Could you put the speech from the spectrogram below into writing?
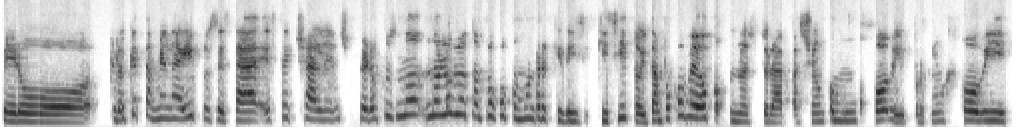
pero creo que también ahí pues está este challenge, pero pues no, no lo veo tampoco como un requisito y tampoco veo nuestra pasión como un hobby, porque un hobby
